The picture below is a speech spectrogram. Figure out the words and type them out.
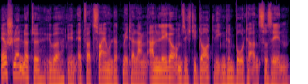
Er schlenderte über den etwa 200 Meter langen Anleger, um sich die dort liegenden Boote anzusehen.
